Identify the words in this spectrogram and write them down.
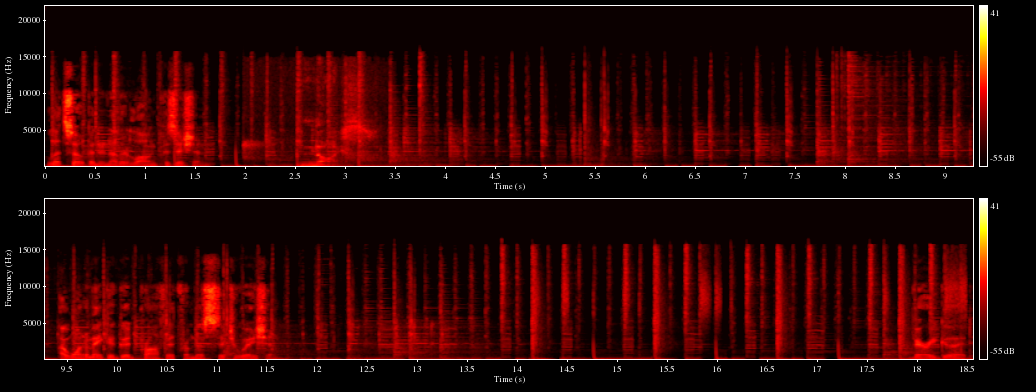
Let's open another long position. Nice. I want to make a good profit from this situation. Very good.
